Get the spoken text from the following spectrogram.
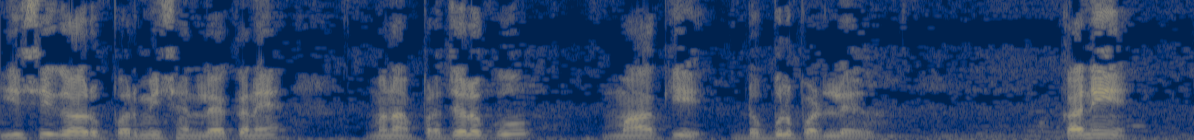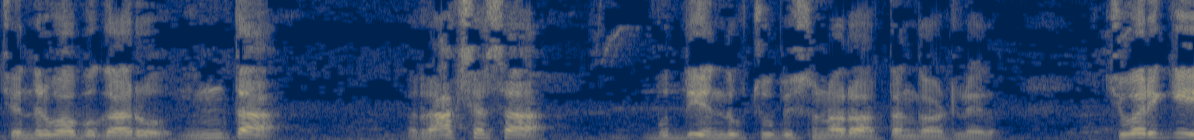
ఈసీ గారు పర్మిషన్ లేకనే మన ప్రజలకు మాకి డబ్బులు పడలేదు. కానీ చంద్రబాబు గారు ఇంత రాక్షస బుద్ధి ఎందుకు చూపిస్తున్నారో అర్థం కావట్లేదు. చివరికి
